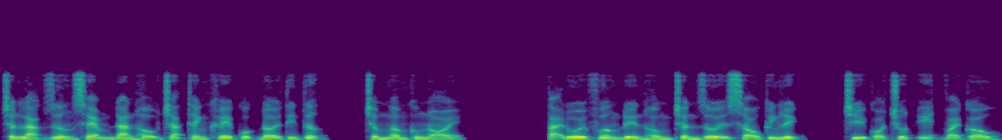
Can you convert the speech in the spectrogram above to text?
Trần Lạc Dương xem đan hậu chắc thanh khê cuộc đời tin tức, trầm ngâm không nói. Tại đối phương đến hồng trần giới sau kinh lịch, chỉ có chút ít vài câu.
